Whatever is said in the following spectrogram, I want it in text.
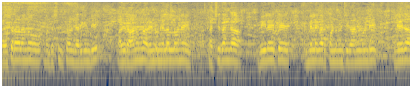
అవసరాలను మనం దృష్టి జరిగింది. అది రానున్న రెండు నెలల్లోనే ఖచ్చితంగా వీలైతే ఎమ్మెల్యే గారి ఫండ్ నుంచి కానివ్వండి లేదా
